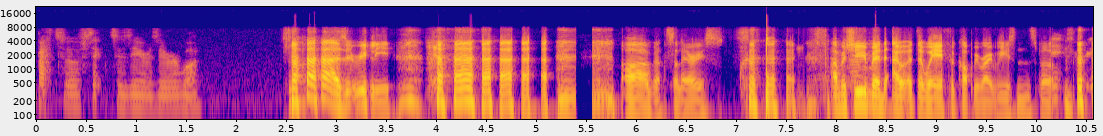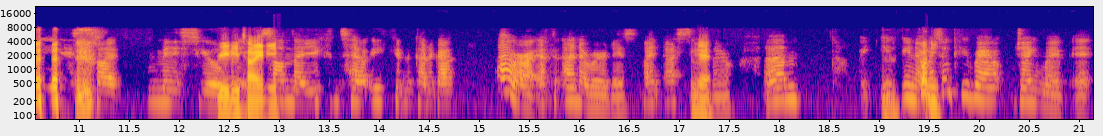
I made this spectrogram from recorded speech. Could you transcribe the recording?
Battle of Sector 001. Is it really? oh, that's hilarious. I'm assuming out of the way for copyright reasons, but It really is. It's like minuscule. Really It's tiny. on there, you can tell. You can kind of go, "All right, I, can, I know where it is. I, I see Yeah. it now." Um, you, Mm. you know, Funny. we're talking about Jamie a bit,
